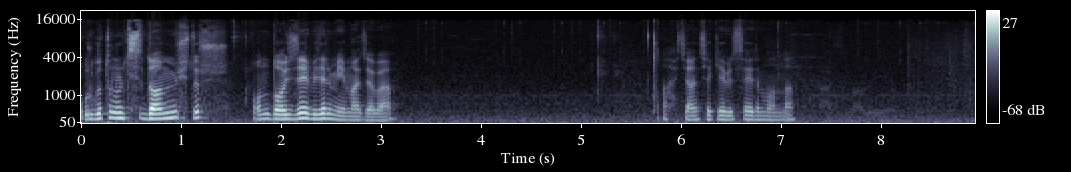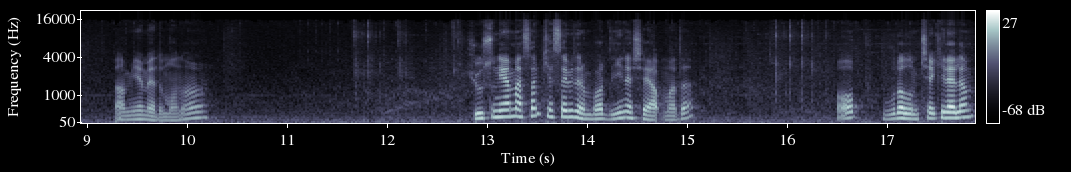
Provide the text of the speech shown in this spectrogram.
Urgut'un ultisi dönmüştür. Onu dodge'layabilir miyim acaba? Ah can çekebilseydim ondan. Tamam yemedim onu. Q'sunu yemezsem kesebilirim. Bu arada yine şey yapmadı. Hop vuralım çekilelim.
